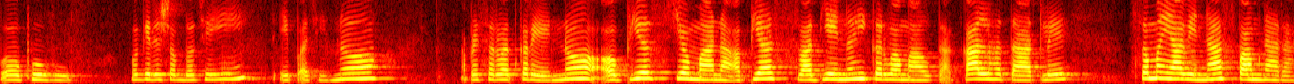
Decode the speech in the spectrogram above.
બભુવું. વગેરે શબ્દો છે એ એ પછી ન આપણે શરૂઆત કરીએ. ન અભ્યસ્યમાના અભ્યાસ સ્વાધ્યાય નહીં કરવામાં આવતા. કાલ હતા એટલે સમય આવે, નાશ પામનારા.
